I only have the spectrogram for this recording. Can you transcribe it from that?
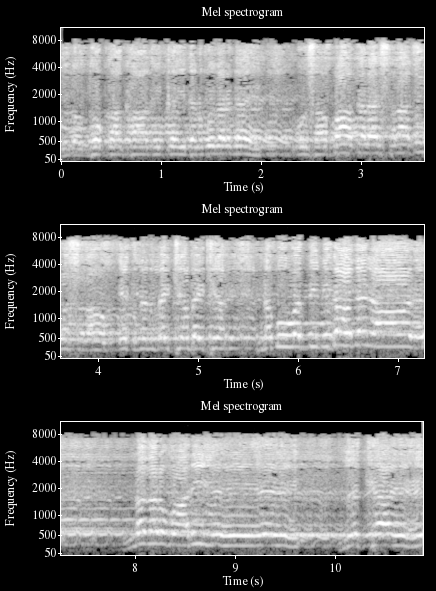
جب دھوکھا کھا کے کئی دن گزر گئے۔ موسا پا کر سلام ایک دن بیٹھے بیٹھے نبوت کی نگاہ نظر ماری ہے دیکھا ہے۔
